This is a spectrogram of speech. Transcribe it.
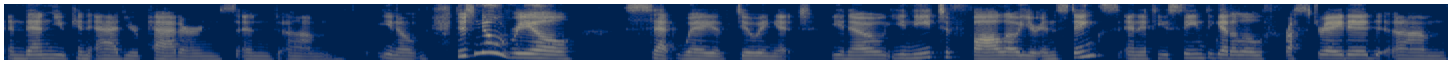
and then you can add your patterns and um, you know there's no real set way of doing it you know you need to follow your instincts and if you seem to get a little frustrated um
